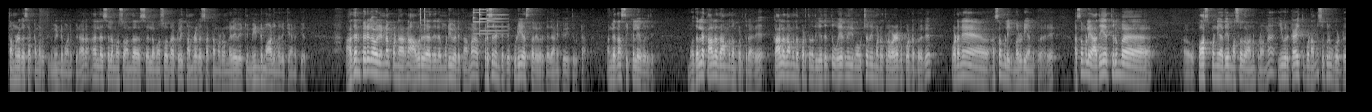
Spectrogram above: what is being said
தமிழக சட்டமன்றத்துக்கு மீண்டும் அனுப்பினார். அதில் சில மசோ அந்த சில மசோதாக்களை தமிழக சட்டமன்றம் நிறைவேற்றி மீண்டும் ஆளுநருக்கு அனுப்பியது. அதன் பிறகு அவர் என்ன பண்ணார்னா அவர் அதில் முடிவெடுக்காமல் பிரசிடெண்ட்டுக்கு குடியரசுத் தலைவருக்கு அதை அனுப்பி வைத்து விட்டார். அங்கே தான் சிக்கலே வருது. முதல்ல காலதாமதம் படுத்துறாரு காலதாமதப்படுத்துனதுக்கு எதிர்த்து உயர்நீதி உச்சநீதிமன்றத்தில் வழக்கு போட்ட பிறகு உடனே அசெம்பிளிக்கு மறுபடியும் அனுப்புகிறாரு அசெம்பிளி அதையே திரும்ப பாஸ் பண்ணி அதே மசோதா அனுப்பினோன்னே இவர் கழுத்து போடாமல் சுப்ரீம் கோர்ட்டு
